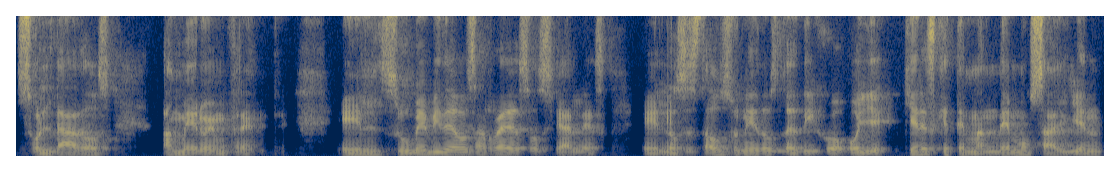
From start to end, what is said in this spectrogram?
soldados a mero enfrente. Él sube videos a redes sociales. Eh, los Estados Unidos le dijo, oye, ¿quieres que te mandemos a alguien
